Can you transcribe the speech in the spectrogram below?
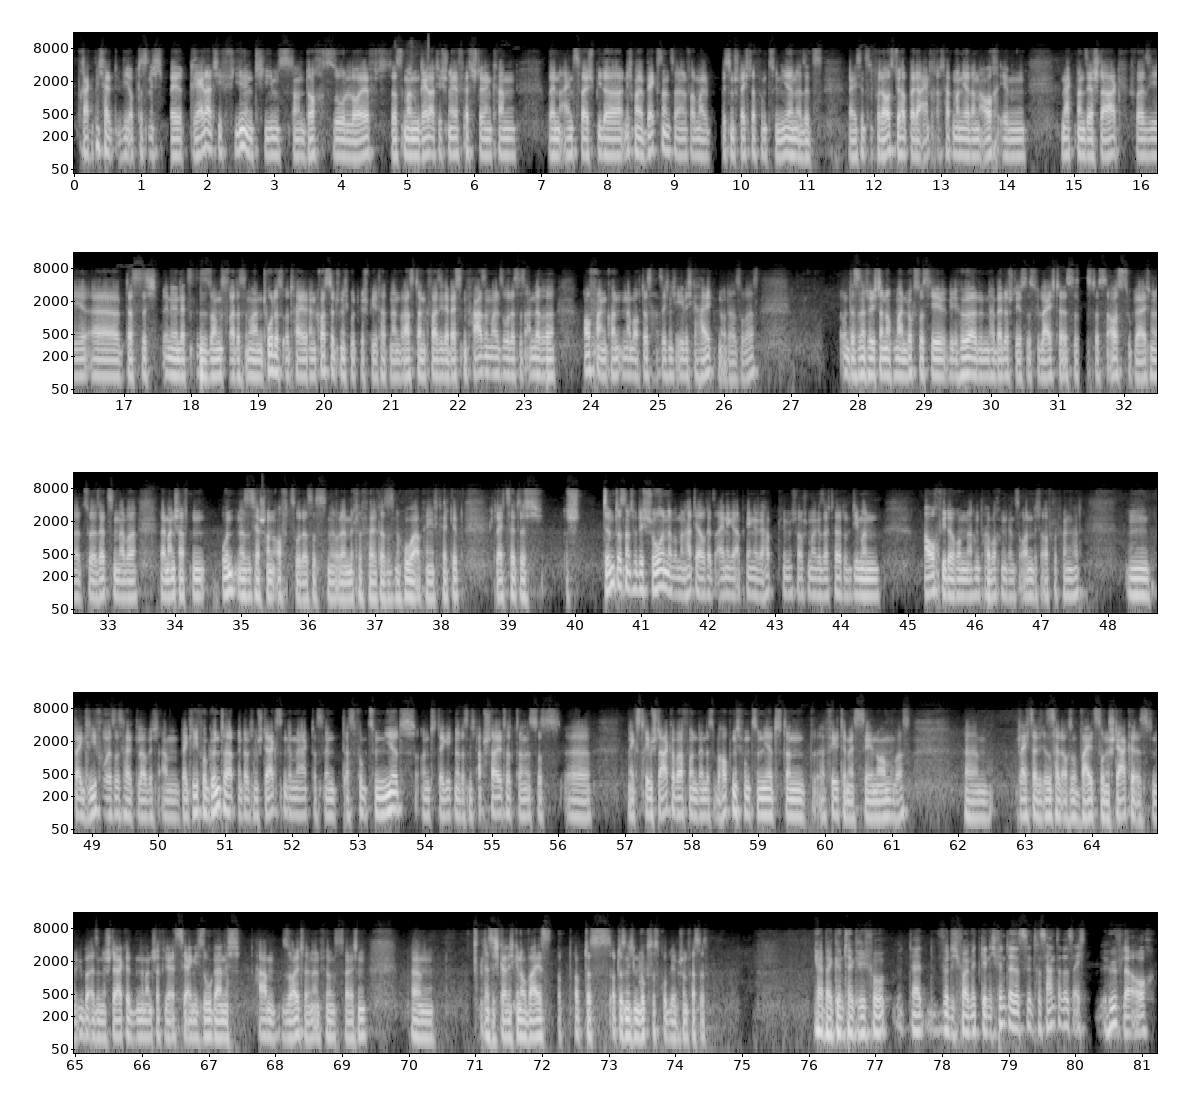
Ich frage mich halt, wie ob das nicht bei relativ vielen Teams dann doch so läuft, dass man relativ schnell feststellen kann, wenn ein, zwei Spieler nicht mal weg sind, sondern einfach mal ein bisschen schlechter funktionieren. Also jetzt, wenn ich jetzt vor der Haustür habe, bei der Eintracht hat man ja dann auch eben, merkt man sehr stark quasi, äh, dass sich in den letzten Saisons war das immer ein Todesurteil, wenn Kostic nicht gut gespielt hat. Und dann war es dann quasi der besten Phase mal so, dass es andere auffangen konnten, aber auch das hat sich nicht ewig gehalten oder sowas. Und das ist natürlich dann nochmal ein Luxus, je höher du in der Tabelle stehst, desto leichter ist es, das auszugleichen oder zu ersetzen. Aber bei Mannschaften unten ist es ja schon oft so, dass es eine, oder im Mittelfeld, dass es eine hohe Abhängigkeit gibt. Gleichzeitig stimmt das natürlich schon, aber man hat ja auch jetzt einige Abgänge gehabt, wie Michel auch schon mal gesagt hat, und die man auch wiederum nach ein paar Wochen ganz ordentlich aufgefangen hat. Mm, bei Grifo ist es halt, glaube ich, am, bei Grifo Günther hat man, glaube ich, am stärksten gemerkt, dass wenn das funktioniert und der Gegner das nicht abschaltet, dann ist das äh, eine extrem starke Waffe und wenn das überhaupt nicht funktioniert, dann fehlt dem SC enorm was. Ähm, gleichzeitig ist es halt auch so, weil es so eine Stärke ist, eine überall so eine Stärke, die eine Mannschaft wie der SC eigentlich so gar nicht haben sollte, in Anführungszeichen, ähm, dass ich gar nicht genau weiß, ob, ob, das, ob das nicht ein Luxusproblem schon fast ist. Ja, bei Günter Grifo, da würde ich voll mitgehen. Ich finde, das Interessantere ist echt Höfler auch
